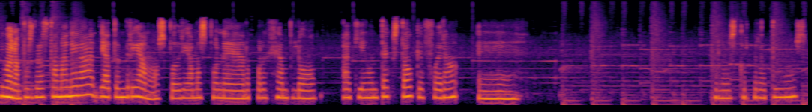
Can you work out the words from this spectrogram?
Y bueno, pues de esta manera ya tendríamos, podríamos poner, por ejemplo, aquí un texto que fuera eh, los corporativos.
